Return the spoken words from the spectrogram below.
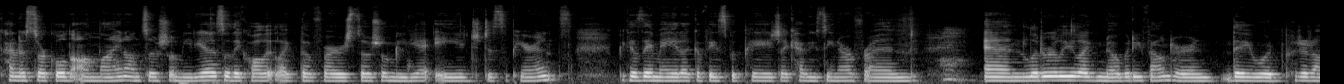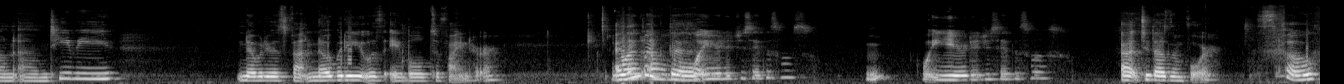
kind of circled online on social media. So they call it like the first social media age disappearance because they made like a Facebook page like have you seen our friend? And literally like nobody found her and they would put it on um, TV. Nobody was found. Nobody was able to find her. What, I think like um, the what year did you say this was? Hmm? What year did you say this was? Uh, 2004. So,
